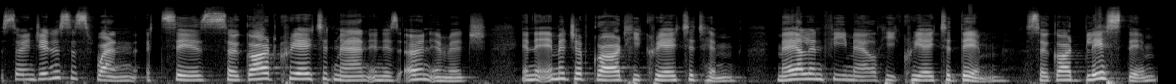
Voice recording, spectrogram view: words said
so in Genesis 1, it says So God created man in his own image. In the image of God, he created him. Male and female, he created them. So God blessed them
